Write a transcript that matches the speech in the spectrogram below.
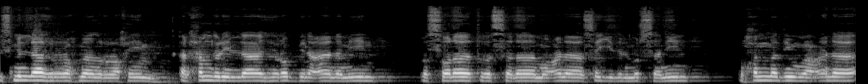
بسم الله الرحمن الرحيم. الحمد لله رب العالمين والصلاة والسلام على سيد المرسلين محمد وعلى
